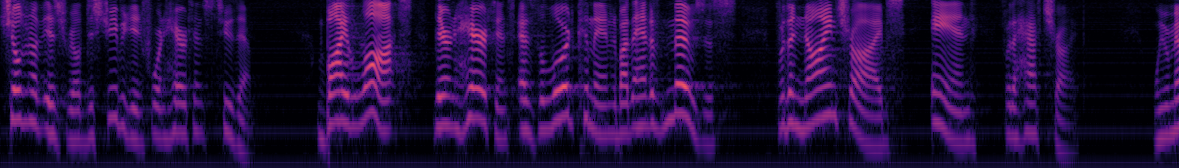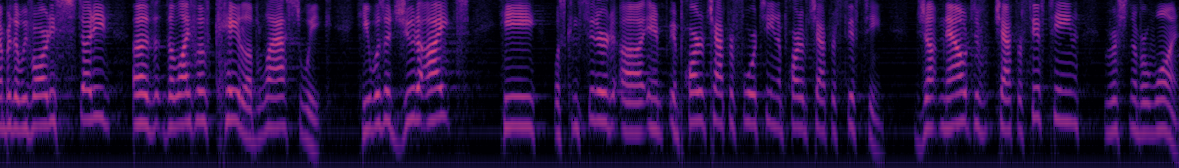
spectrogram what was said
children of Israel, distributed for inheritance to them. By lot, their inheritance, as the Lord commanded by the hand of Moses, for the nine tribes and for the half tribe. We remember that we've already studied uh, the, the, life of Caleb last week. He was a Judahite. He was considered uh, in, in part of chapter 14 and part of chapter 15. Jump now to chapter 15, verse number 1.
